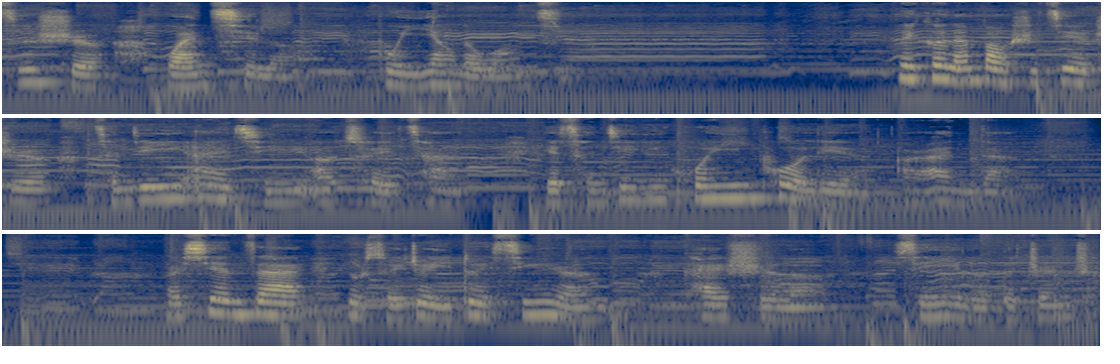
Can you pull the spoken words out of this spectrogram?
姿势玩起了不一样的王子。那颗蓝宝石戒指曾经因爱情而璀璨，也曾经因婚姻破裂而黯淡，而现在又随着一对新人开始了新一轮的征程。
